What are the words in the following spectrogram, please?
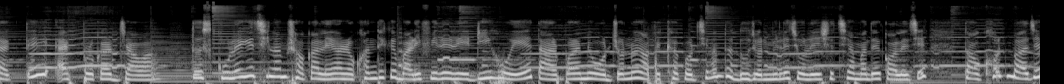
রাখতে এক প্রকার যাওয়া। তো স্কুলে গেছিলাম সকালে আর ওখান থেকে বাড়ি ফিরে রেডি হয়ে তারপর আমি ওর জন্যই অপেক্ষা করছিলাম। তো দুজন মিলে চলে এসেছি আমাদের কলেজে। তখন বাজে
